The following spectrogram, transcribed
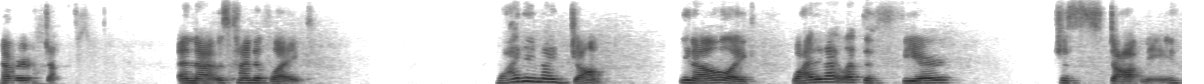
Never jumped. And that was kind of like, why didn't I jump? You know, like why did I let the fear just stop me?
